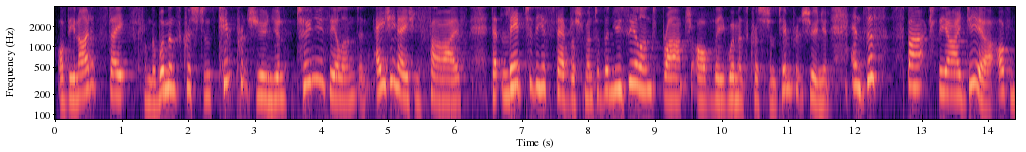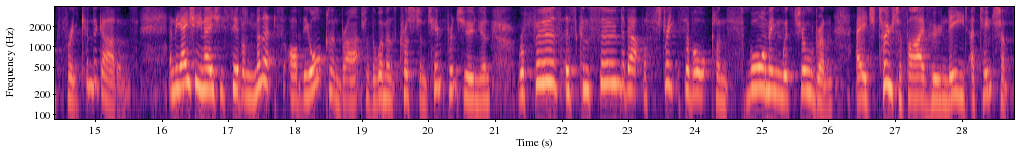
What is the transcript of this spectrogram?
of the United States from the Women's Christian Temperance Union to New Zealand in 1885 that led to the establishment of the New Zealand branch of the Women's Christian Temperance Union. And this sparked the idea of free kindergartens. And the 1887 minutes of the Auckland branch of the Women's Christian Temperance Union refers as concerned about the streets of Auckland swarming with children aged two to five who need attention.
